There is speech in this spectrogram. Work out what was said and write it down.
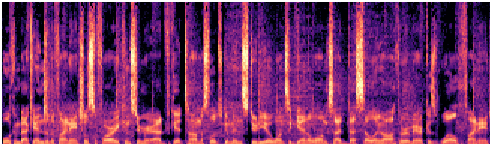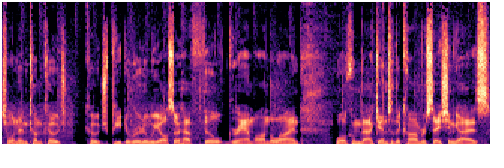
Welcome back into the Financial Safari. Consumer advocate Thomas Lipscomb in studio once again alongside best-selling author, America's Wealth, Financial, and Income Coach, Coach Pete D'Arruda. We also have Phil Graham on the line. Welcome back into the conversation, guys.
